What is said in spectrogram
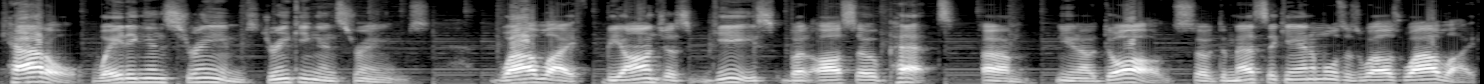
cattle wading in streams, drinking in streams, wildlife beyond just geese, but also pets um, you know, dogs, so domestic animals as well as wildlife,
